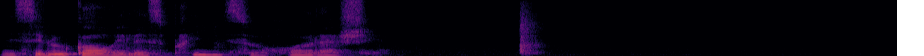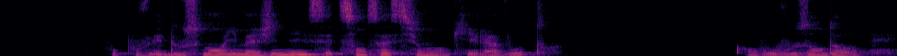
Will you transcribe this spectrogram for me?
laisser le corps et l'esprit se relâcher. Vous pouvez doucement imaginer cette sensation qui est la vôtre quand vous vous endormez.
